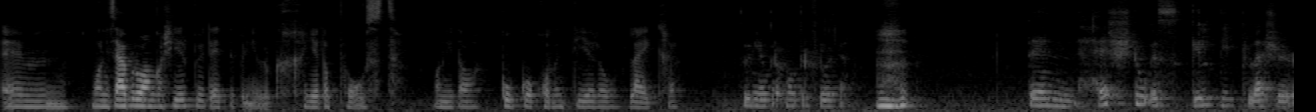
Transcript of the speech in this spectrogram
Ähm, wo ich selber auch engagiert bin, dort bin ich wirklich jeden Post, den ich da gut kommentiere und like. Tue ich auch gerade mal drauf schauen. Dann hast du ein Guilty Pleasure.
